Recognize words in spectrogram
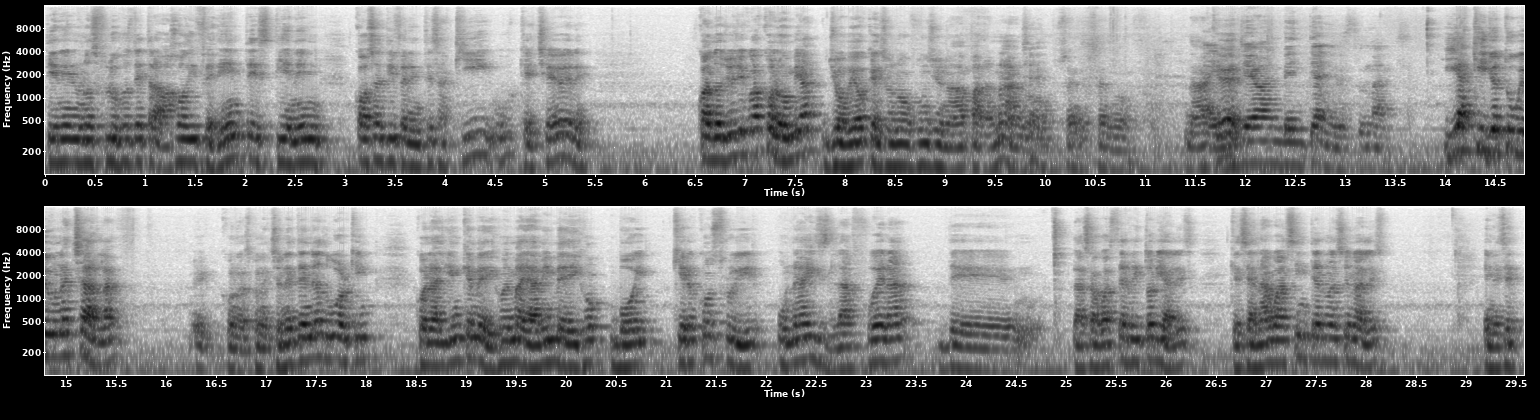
tienen unos flujos de trabajo diferentes, tienen cosas diferentes aquí, uh, qué chévere. Cuando yo llego a Colombia, yo veo que eso no funcionaba para nada, ¿no? O sea, o sea no, Nada Ahí que ver. llevan 20 años estos manes. Y aquí yo tuve una charla eh, con las conexiones de networking con alguien que me dijo en Miami, me dijo, voy, quiero construir una isla fuera de las aguas territoriales, que sean aguas internacionales. En ese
